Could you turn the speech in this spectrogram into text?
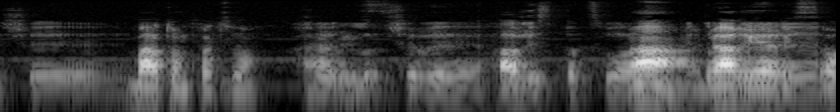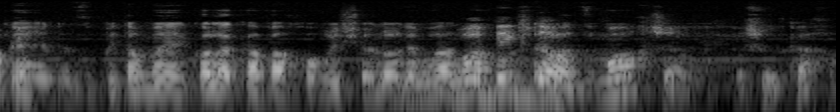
ש... ברטון פצוע. האריס. לא, שהאריס פצוע. אה, גארי אה, האריס, אוקיי. כן, אז פתאום אה, כל הקו האחורי שלו לבד. הוא ה big חושב dog עצמו. עכשיו, פשוט ככה.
